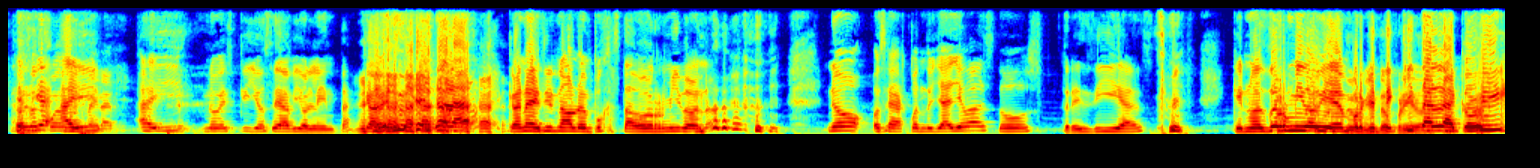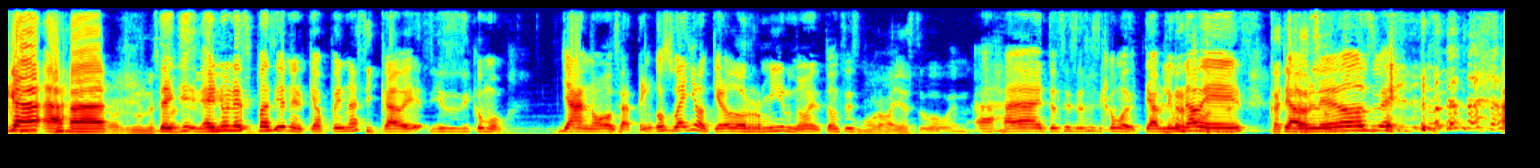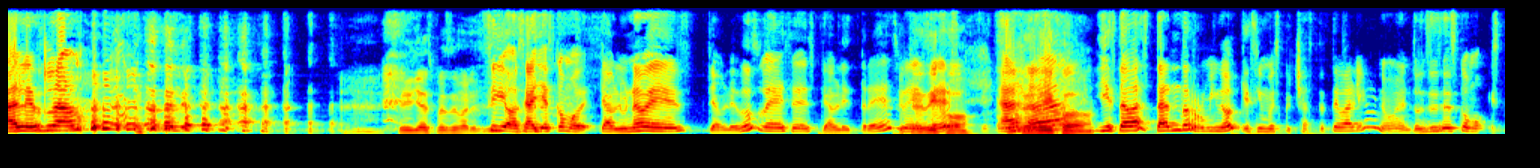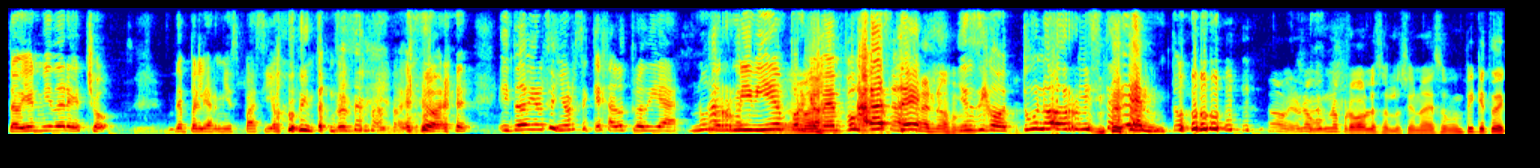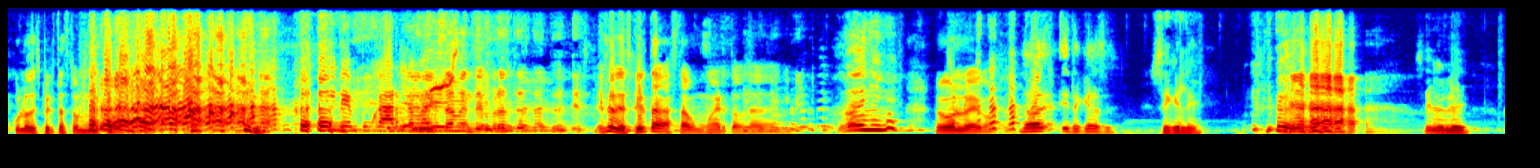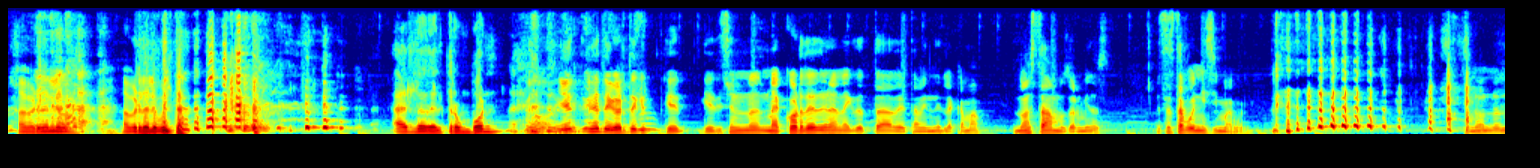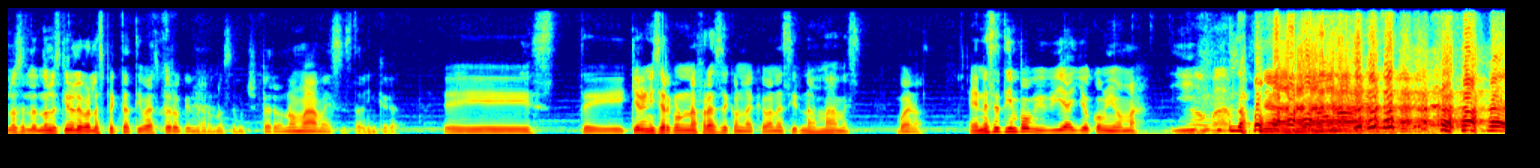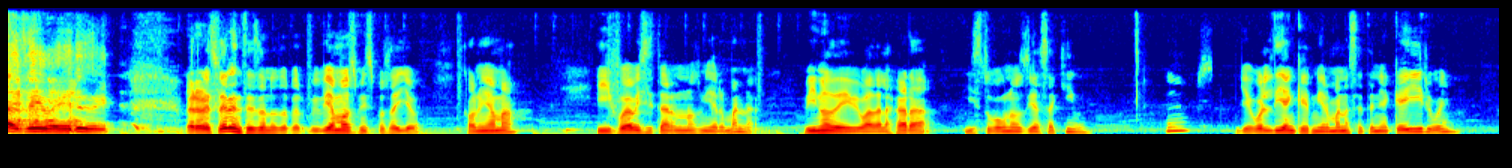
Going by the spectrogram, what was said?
Es que ahí, superar. ahí no es que yo sea violenta. Cabe señalar que van a decir, no, lo empuja está dormido, ¿no? No, o sea, cuando ya llevas dos, tres días que no has dormido bien porque te frío. quitan la cobija, ajá. En un Te en un espacio en el que apenas si cabes y es así como, ya no, o sea, tengo sueño, quiero dormir, ¿no? Entonces, Como broma ya estuvo buena. Ajá, entonces es así como, te hablé una vez, te hablé dos veces, al slam. Sí, ya después de varios días. Sí, o sea, ya es como, te hablé una vez, te hablé dos veces, te hablé tres ¿Qué veces. te dijo? ¿Qué te Ajá, dijo? Y estabas tan dormido que si me escuchaste te valió, ¿no? Entonces es como, estoy en mi derecho de pelear mi espacio. Entonces, y todavía el señor se queja el otro día, no dormí bien No, porque ma. me empujaste. No, y así como, tú no dormiste bien, tú. No, mira, una, una probable solución a eso. Un piquete de culo despiertas todo muerto. Sin empujarlo. El examen de próstata. te- Eso despierta hasta un muerto, o sea. Luego, luego. o sea. No, y te quedas. Síguele, síguele. A ver, dale. A ver, dale vuelta. Haz lo del trombón. No, yo- fíjate que ahorita que, que- que dicen, una- me acordé de una anécdota de también de la cama. No estábamos dormidos. Esta está buenísima, güey. No, no, no, se no les quiero elevar la expectativa, espero que no, no sé mucho, pero no mames, está bien cagado. Este, quiero iniciar con una frase con la que van a decir, no mames. Bueno, en ese tiempo vivía yo con mi mamá. Y... No mames. sí, güey. sí. Pero espérense, eso no es lo peor. Vivíamos mi esposa y yo con mi mamá y fue a visitarnos mi hermana. Vino de Guadalajara y estuvo unos días aquí, güey. Eh, pues, llegó el día en que mi hermana se tenía que ir, güey.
